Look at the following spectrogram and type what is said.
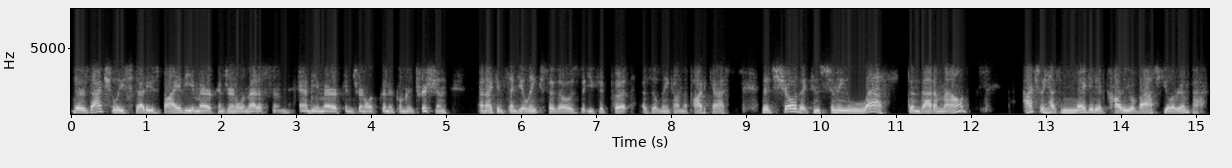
there's actually studies by the American Journal of Medicine and the American Journal of Clinical Nutrition, and I can send you links to those that you could put as a link on the podcast that show that consuming less than that amount actually has negative cardiovascular impacts.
